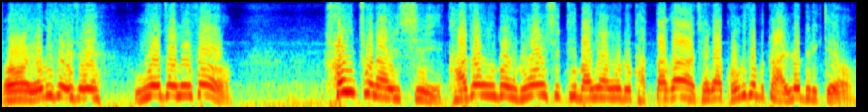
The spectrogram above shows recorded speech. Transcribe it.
어, 여기서 이제 우회전해서 서인천 IC, 가정동 루원시티 방향으로 갔다가 제가 거기서부터 알려드릴게요.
